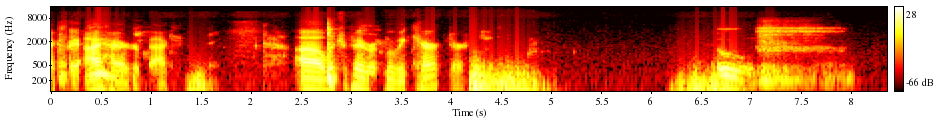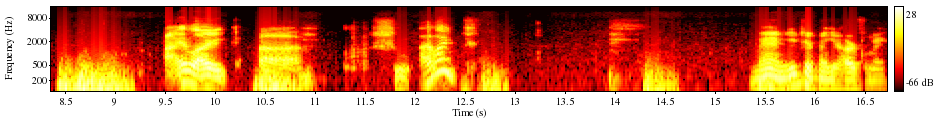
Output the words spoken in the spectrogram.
Actually, I hired her back. Uh, what's your favorite movie character? Ooh. I like um shoot, I like man, you just make it hard for me.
